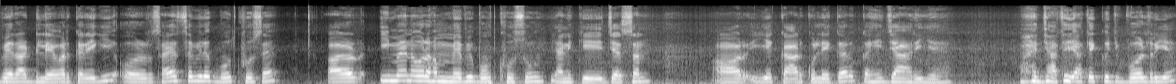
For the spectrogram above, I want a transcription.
वेरा डिलीवर करेगी और शायद सभी लोग बहुत खुश हैं। और ई मैन और हम मैं भी बहुत खुश हूँ यानी कि जैसन और ये कार को लेकर कहीं जा रही है। जाते जाते कुछ बोल रही है।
